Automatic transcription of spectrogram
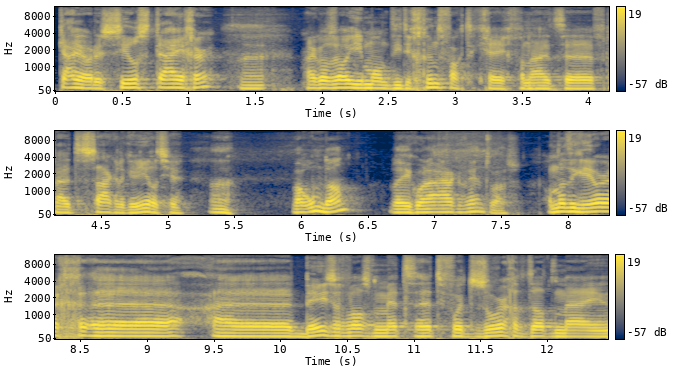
keiharde sales-tijger. Maar ik was wel iemand die de gunfactor kreeg vanuit, uh, vanuit het zakelijke wereldje. Ah. Waarom dan? Dat je gewoon een aardige vent was? Omdat ik heel erg uh, uh, bezig was met het ervoor te zorgen dat mijn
